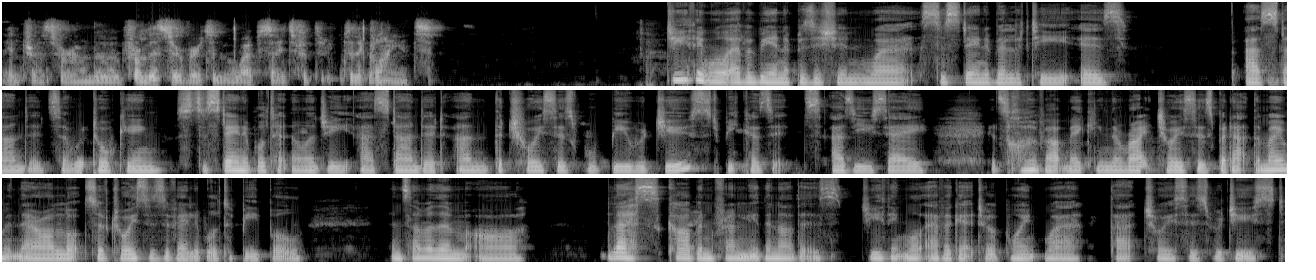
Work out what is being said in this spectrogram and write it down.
and transfer on the from the server to the website for, to the clients. Do you think we'll ever be in a position where sustainability is as standard? So we're talking sustainable technology as standard, and the choices will be reduced because it's, as you say, it's all about making the right choices. But at the moment, there are lots of choices available to people, and some of them are less carbon friendly than others. Do you think we'll ever get to a point where that choice is reduced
